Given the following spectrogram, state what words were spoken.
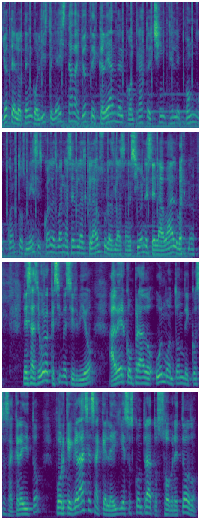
yo te lo tengo listo. Y ahí estaba yo tecleando el contrato de chin, ¿qué le pongo? ¿Cuántos meses? ¿Cuáles van a ser las cláusulas, las sanciones, el aval? Bueno, les aseguro que sí me sirvió haber comprado un montón de cosas a crédito, porque gracias a que leí esos contratos, sobre todo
